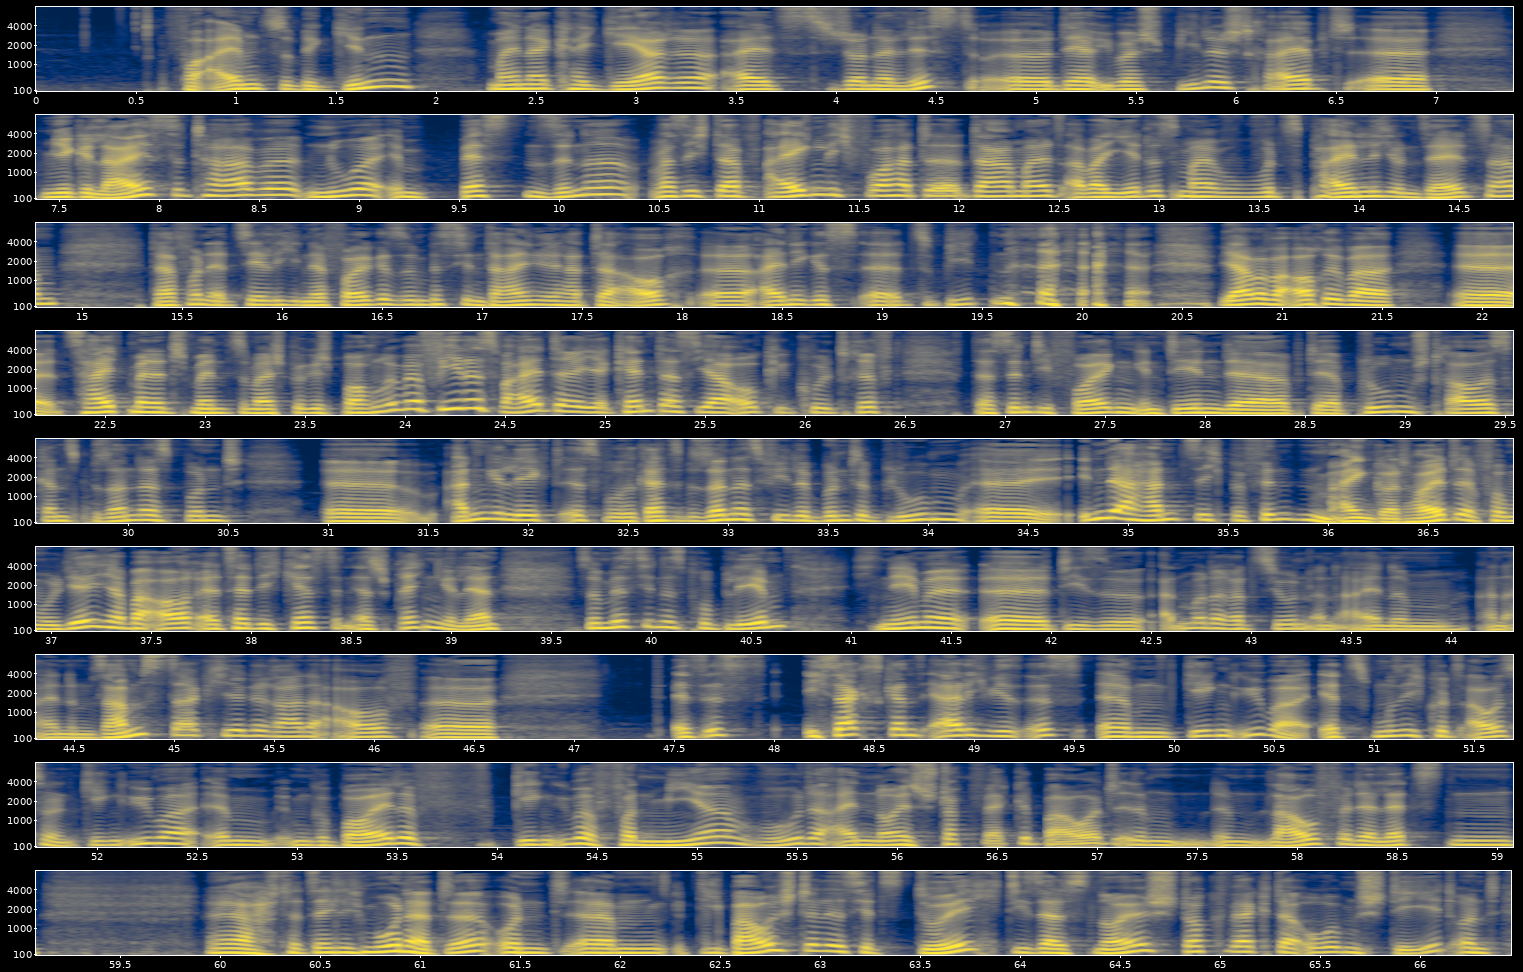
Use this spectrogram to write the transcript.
vor allem zu Beginn meiner Karriere als Journalist, äh, der über Spiele schreibt, äh, mir geleistet habe, nur im besten Sinne, was ich da eigentlich vorhatte damals, aber jedes Mal wurde es peinlich und seltsam. Davon erzähle ich in der Folge so ein bisschen. Daniel hat da auch äh, einiges äh, zu bieten. Wir haben aber auch über äh, Zeitmanagement zum Beispiel gesprochen, über vieles weitere. Ihr kennt das ja, okay, cool trifft. Das sind die Folgen, in denen der, der Blumenstrauß ganz besonders bunt äh, angelegt ist, wo ganz besonders viele bunte Blumen äh, in der Hand sich befinden. Mein Gott, heute formuliere ich aber auch, als hätte ich gestern erst sprechen gelernt. So ein bisschen das Problem. Ich nehme äh, diese Anmoderation an einem an einem Samstag hier gerade auf. Äh, es ist, ich sag's ganz ehrlich, wie es ist, ähm, gegenüber, jetzt muss ich kurz ausholen, gegenüber im, im Gebäude, gegenüber von mir wurde ein neues Stockwerk gebaut im, im Laufe der letzten ja, tatsächlich Monate. Und ähm, die Baustelle ist jetzt durch. Dieses neue Stockwerk da oben steht und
